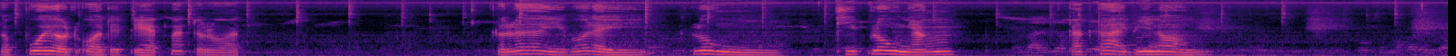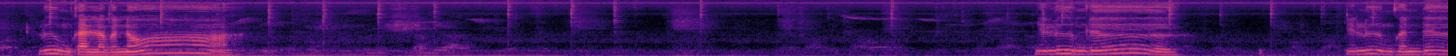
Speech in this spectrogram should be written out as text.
กับป่วยอดอดๆแอดๆมาตลอด ก็เลยบ่ได้ลงคลิปลงหยังทักทายพี่น้อง ลืมกันแล้วบะเนาะอย่าลืมเด้อ อย่าลืมกันเด้อ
